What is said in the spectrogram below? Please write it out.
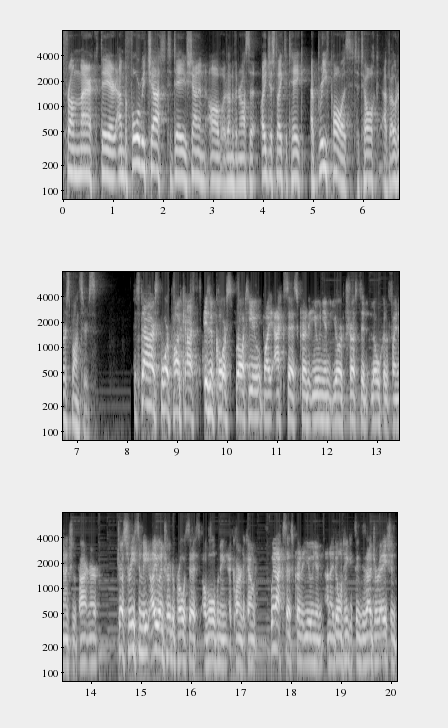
from Mark there. And before we chat to Dave Shannon of O'Donovan Rossa, I'd just like to take a brief pause to talk about our sponsors. The Star Sport podcast is, of course, brought to you by Access Credit Union, your trusted local financial partner. Just recently, I went through the process of opening a current account with Access Credit Union, and I don't think it's an exaggeration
